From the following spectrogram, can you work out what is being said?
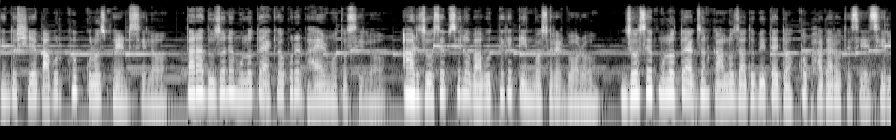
কিন্তু সে বাবুর খুব ক্লোজ ফ্রেন্ড ছিল। তারা দুজনে মূলত একে অপরের ভাইয়ের মতো ছিল। আর জোসেফ ছিল বাবুর থেকে তিন বছরের বড়। জোসেফ মূলত একজন কালো জাদুবিদ্যায় দক্ষ ফাদার হতে চেয়েছিল।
